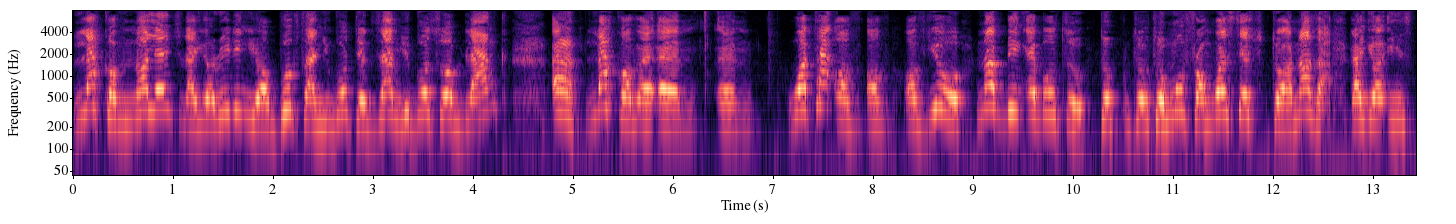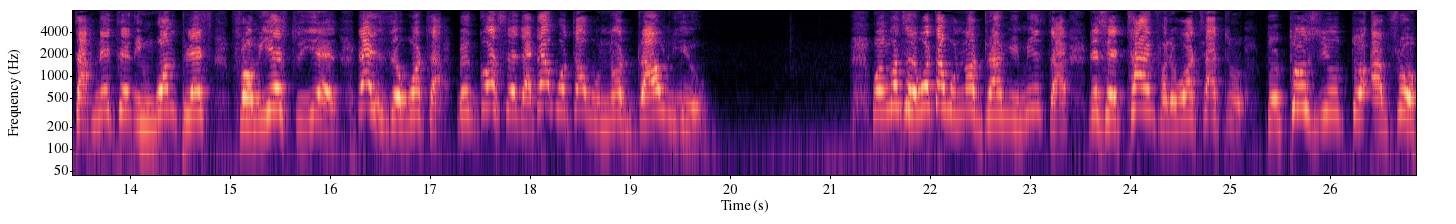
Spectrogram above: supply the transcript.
lack of knowledge that you're reading your books and you go to exam, you go so blank, uh, lack of uh, um, um, water of, of, of you not being able to, to, to, to move from one stage to another, that you're in stagnated in one place from years to years. That is the water. But God said that that water will not drown you. When said the water will not drown you, means that there's a time for the water to, to toss you to and fro.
